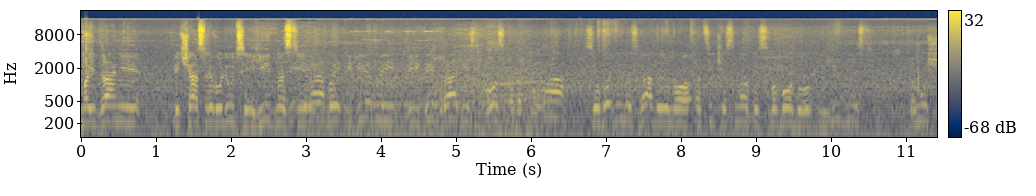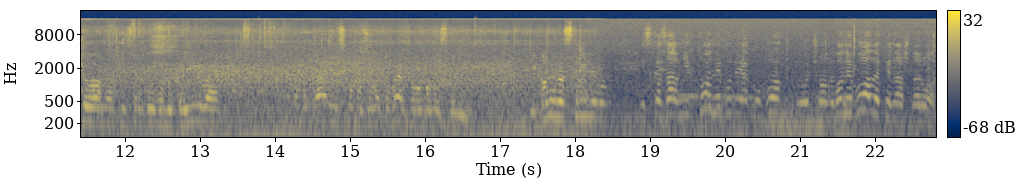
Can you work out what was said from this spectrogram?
Майдані під час Революції Гідності раби і вірний війди в радість Господа Бога. Сьогодні ми згадуємо оці чесноти, свободу і гідність, тому що архістратига Михаїла на Михайлівському Золотоверховому монастирі. І коли розстрілював І сказав, ніхто не буде як у Бог і очолити, поневолити наш народ.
